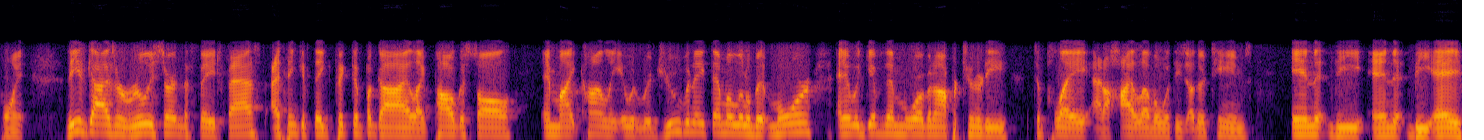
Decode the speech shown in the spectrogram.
point. These guys are really starting to fade fast. I think if they picked up a guy like Paul Gasol and Mike Conley, it would rejuvenate them a little bit more, and it would give them more of an opportunity to play at a high level with these other teams in the NBA.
